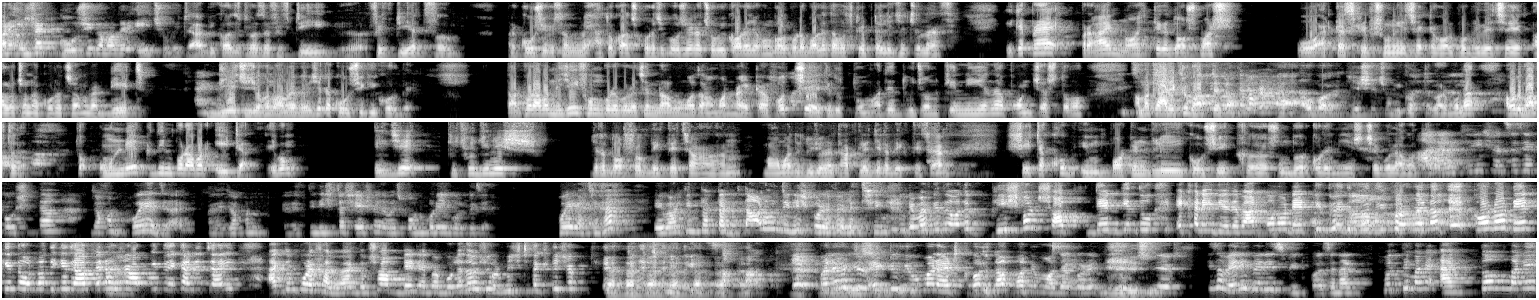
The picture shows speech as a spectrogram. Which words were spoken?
মানে ইনফ্যাক্ট কৌশিক আমাদের এই ছবিটা because it was a fifty fifty এথ film মানে কৌশিকের সঙ্গে আমি এত কাজ করেছি। কৌশিক একটা ছবি করে যখন গল্পটা বলে তারপর স্ক্রিপ্টটা লিখে চলে আসে। এটা প্রায় প্রায় নয় থেকে দশ মাস ও একটা স্ক্রিপ্ট শুনিয়েছে একটা গল্প ভেবেছে আলোচনা করেছে আমরা ডেট দিয়েছি যখন আমরা ভেবেছি এটা কৌশিকই করবে। তারপর আবার নিজেই ফোন করে বলেছেন না বৌমাতা আমার না এটা হচ্ছে কিন্তু তোমাদের দুজনকে নিয়ে না পঞ্চাশতম আমাকে আরেকটু ভাবতে দাও। হ্যাঁ ও সে ছবি করতে পারব না আমার ভাবতে দাও। তো অনেক দিন পর আবার এইটা এবং এই যে কিছু জিনিস যেটা দর্শক দেখতে চান বা আমাদের দুজনে থাকলে যেটা দেখতে চান সেটা খুব ইম্পর্টেন্টলি কৌশিক সুন্দর করে নিয়ে এসছে বলে আমার আর আরেকটা জিনিস হচ্ছে যে কৌশিকটা যখন হয়ে যায় মানে যখন জিনিসটা শেষ হয়ে যাবে ফোন করেই বলবে যে হয়ে গেছে হ্যাঁ? এবার কিন্তু একটা দারুণ জিনিস করে ফেলেছি। এবার কিন্তু আমাদের ভীষণ সব ডেট কিন্তু এখানেই দিয়ে দেবে। আর কোনো ডেট কিন্তু এদিক ওদিক করবে না। কোনো ডেট কিন্তু অন্যদিকে যাবে না। সব কিন্তু এখানে চাই। একদম করে ফেলো একদম। সব ডেট এবার বলে দাও শর্মিষ্ঠাকে সব মানে একটু হিউমার অ্যাড করলাম মানে মজা করে। Is a very very sweet person আর সত্যি মানে একদম মানে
